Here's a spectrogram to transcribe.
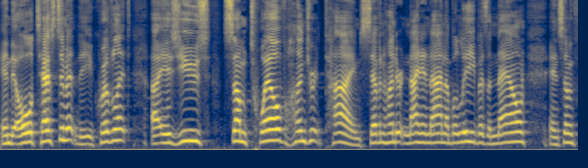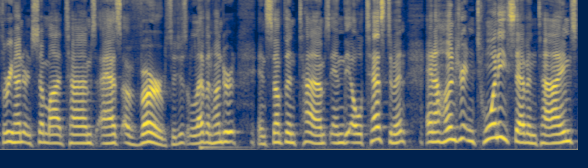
In the Old Testament, the equivalent uh, is used some 1,200 times, 799, I believe, as a noun, and some 300 and some odd times as a verb. So just 1,100 and something times in the Old Testament, and 127 times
